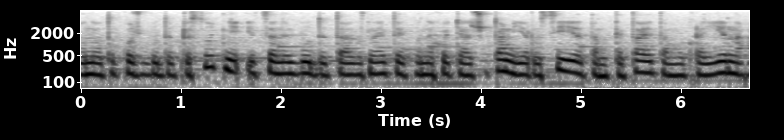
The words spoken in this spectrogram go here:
воно також буде присутнє, і це не буде так, знаєте, як вони хочуть, що там є Росія, там Китай, там Україна.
